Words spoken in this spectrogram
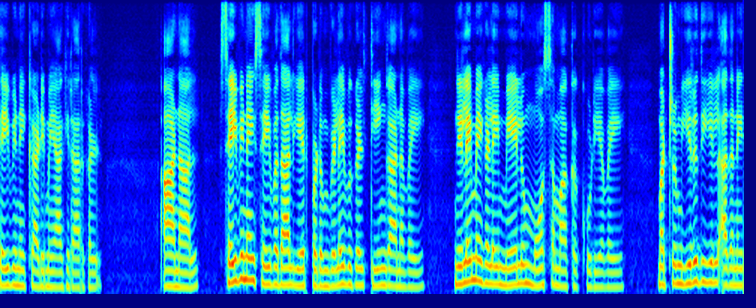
செய்வினைக்கு அடிமையாகிறார்கள். ஆனால் செய்வினை செய்வதால் ஏற்படும் விளைவுகள் தீங்கானவை நிலைமைகளை மேலும் மோசமாக்கக்கூடியவை மற்றும் இறுதியில் அதனை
